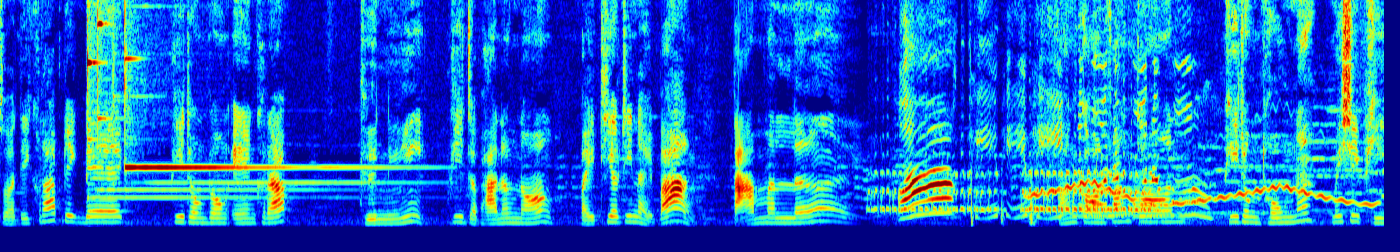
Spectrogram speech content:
สวัสดีครับเด็กๆ พี่ธงธงเองครับ คืนนี้พี่จะพาน้องๆ ไปเที่ยวที่ไหนบ้าง ตามมาเลยว้าวผีผีผีฟังก่อนฟังก่อนน่ากลัวพี่ธงธงนะ ไม่ใช่ผี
